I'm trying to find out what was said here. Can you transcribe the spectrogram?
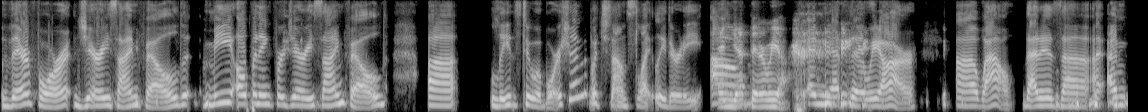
Therefore, Jerry Seinfeld, me opening for Jerry Seinfeld, uh, leads to abortion, which sounds slightly dirty. and yet Um, there we are. and yet there we are. Uh, wow, that is. Uh, I, I'm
